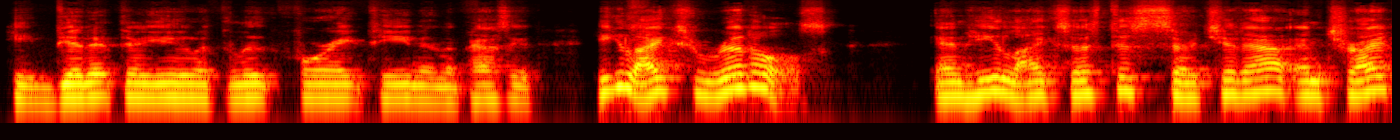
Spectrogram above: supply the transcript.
He did it through you with Luke 4:18 and the passage. He likes riddles, and he likes us to search it out and try.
